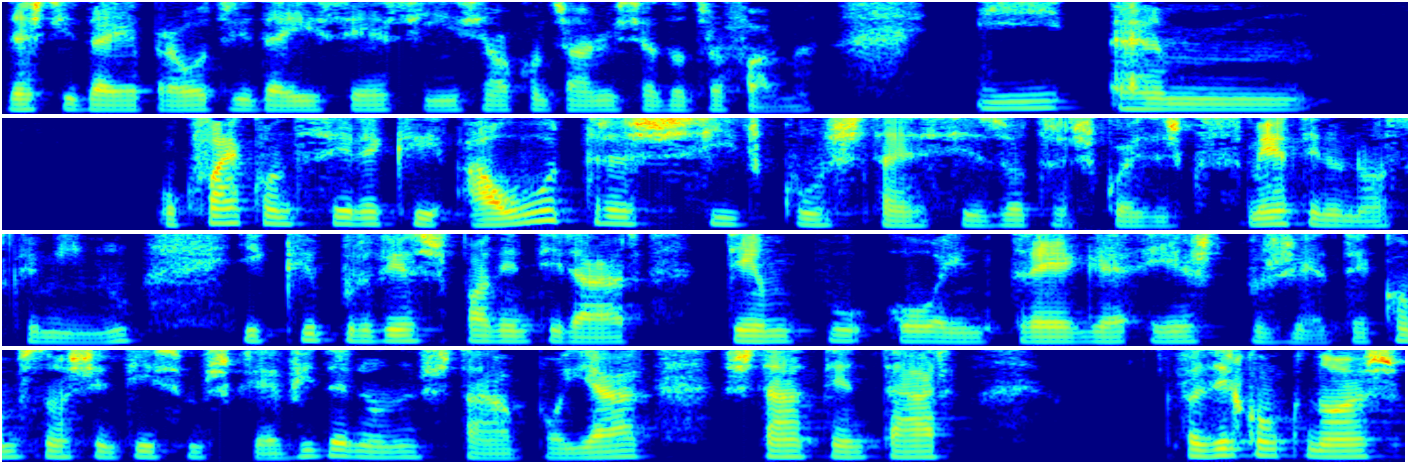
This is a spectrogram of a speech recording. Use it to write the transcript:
desta ideia para outra ideia, isso é assim, isso é ao contrário, isso é de outra forma. E hum, o que vai acontecer é que há outras circunstâncias, outras coisas que se metem no nosso caminho e que por vezes podem tirar tempo ou entrega a este projeto. É como se nós sentíssemos que a vida não nos está a apoiar, está a tentar fazer com que nós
